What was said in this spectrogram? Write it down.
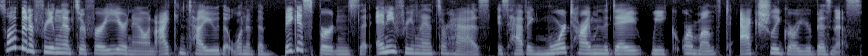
So, I've been a freelancer for a year now, and I can tell you that one of the biggest burdens that any freelancer has is having more time in the day, week, or month to actually grow your business.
